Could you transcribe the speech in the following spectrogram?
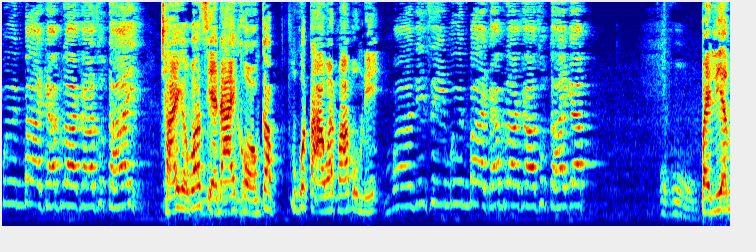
หมื่นบาทครับราคาสุดท้าย ใช้กับว่าเสียดายของกับตุ๊กตาวัดพับองค์นี้ มาที่สี่หมื่นบาทครับราคาสุดท้ายครับ โอ้โห ไปเลี่ยม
